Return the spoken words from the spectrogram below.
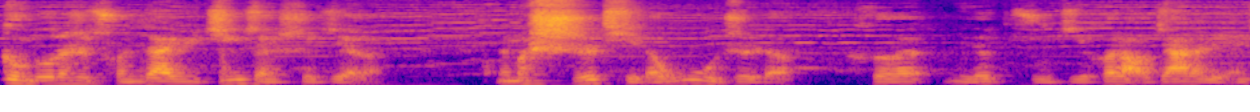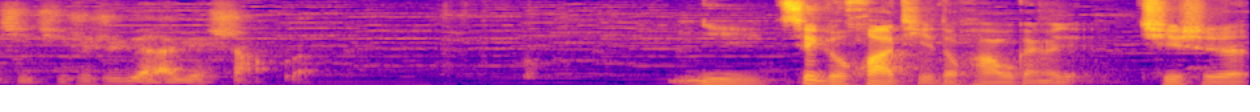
更多的是存在于精神世界了。那么实体的物质的和你的祖籍和老家的联系，其实是越来越少了。你这个话题的话，我感觉其实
